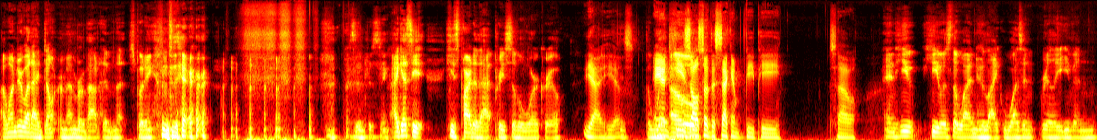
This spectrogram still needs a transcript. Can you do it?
I wonder what I don't remember about him that's putting him there. that's interesting. I guess he he's part of that pre Civil War crew, yeah he is. And he's oh. also the second vp so. And he he was the one who like wasn't really even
